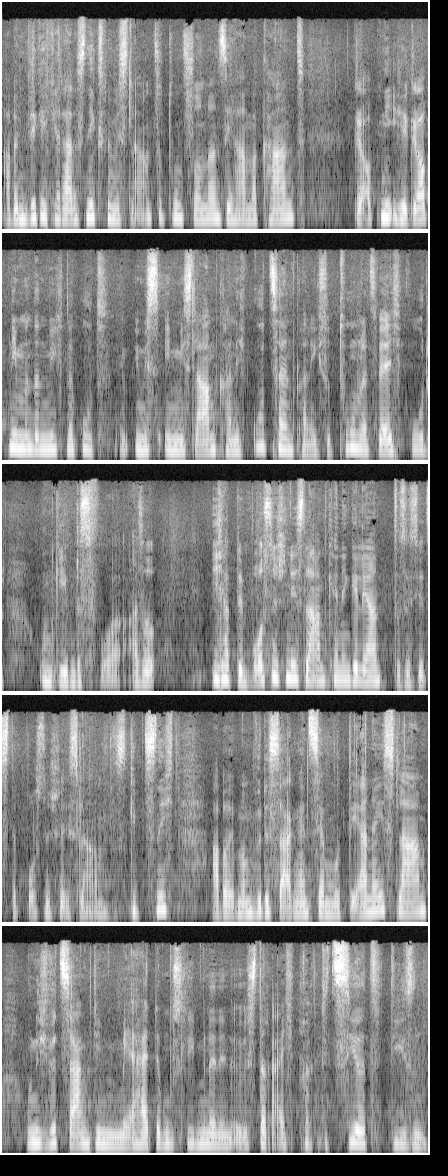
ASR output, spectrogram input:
Aber in Wirklichkeit hat das nichts mit dem Islam zu tun, sondern sie haben erkannt, glaub nie, hier glaubt niemand an mich, na gut, im, im, Islam kann ich gut sein, kann ich so tun, als wäre ich gut und geben das vor. Also ich habe den bosnischen Islam kennengelernt, das ist jetzt der bosnische Islam, das gibt es nicht, aber man würde sagen, ein sehr moderner Islam. Und ich würde sagen, die Mehrheit der Musliminnen in Österreich praktiziert diesen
